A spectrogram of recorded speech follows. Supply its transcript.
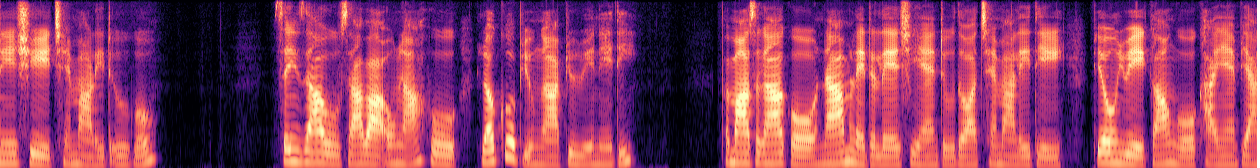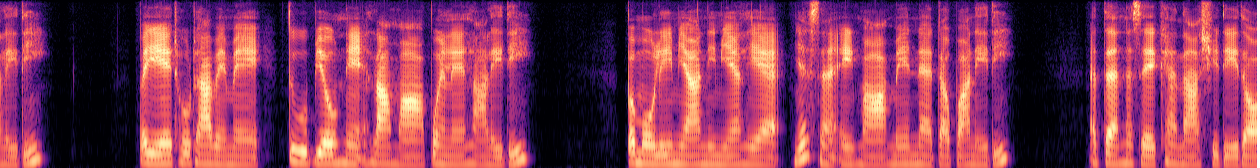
နည်းရှိချင်းမလေးတူကိုစိန်စားဟုစားပါအောင်လားဟုလော့ကုတ်ပြူငါပြူရနေသည်ဗမာစကားကိုနားမလဲတလဲရှိရန်တူသောချင်းမလေးသည် ပြုံး၍ခေါင်းကိုခါရန်ပြလေသည်ပရဲထိုးထားပေမဲ့သူ့ပြုံးနှင့်အလှမှပွင့်လင်းလာလေသည်ပမိုးလေးများနီမြန်းလျက်မျက်စံအိမ်မှမဲနဲ့တောက်ပါနေသည်အသက်20ခန့်သာရှိသေးသော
